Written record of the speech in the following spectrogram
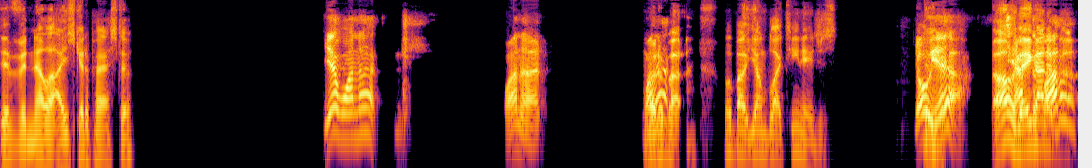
Did Vanilla Ice get a pass too? Yeah, why not? Why not? Why What not? about what about young black teenagers? Oh Did- yeah, Oh, Tap they the got Bottle? a,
